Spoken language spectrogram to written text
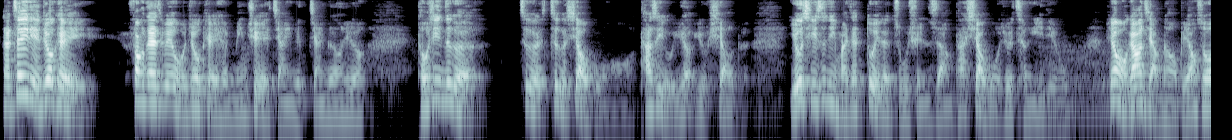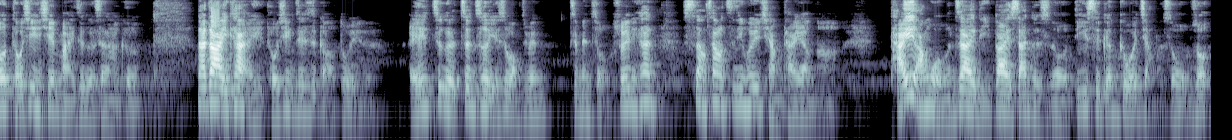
那这一点就可以放在这边，我就可以很明确地讲一个讲一个东西哦。投信这个这个这个效果哦，它是有效有效的，尤其是你买在对的族群上，它效果就会乘一点五。像我刚刚讲的哦，比方说投信先买这个森达科，那大家一看，哎，投信真是搞对了，哎，这个政策也是往这边这边走，所以你看市场上的资金会去抢台阳啊。台阳我们在礼拜三的时候第一次跟各位讲的时候，我说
